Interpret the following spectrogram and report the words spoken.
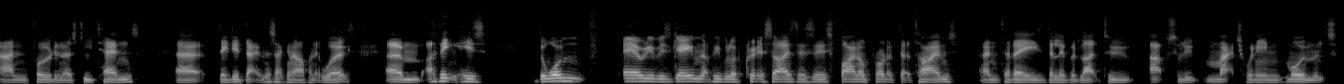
and Foden as two tens. Uh, they did that in the second half and it worked. Um, I think his the one area of his game that people have criticised is his final product at times, and today he's delivered like two absolute match-winning moments.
